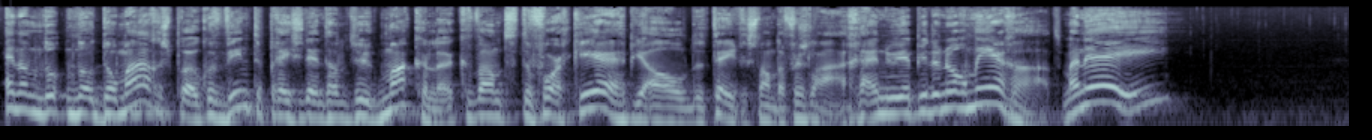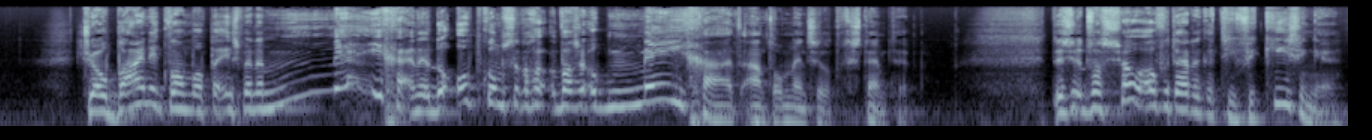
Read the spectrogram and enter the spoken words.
En dan no- normaal gesproken wint de president dan natuurlijk makkelijk. Want de vorige keer heb je al de tegenstander verslagen. En nu heb je er nog meer gehad. Maar nee. Joe Biden kwam opeens met een mega. En de opkomst was ook mega het aantal mensen dat gestemd hebben. Dus het was zo overduidelijk dat die verkiezingen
